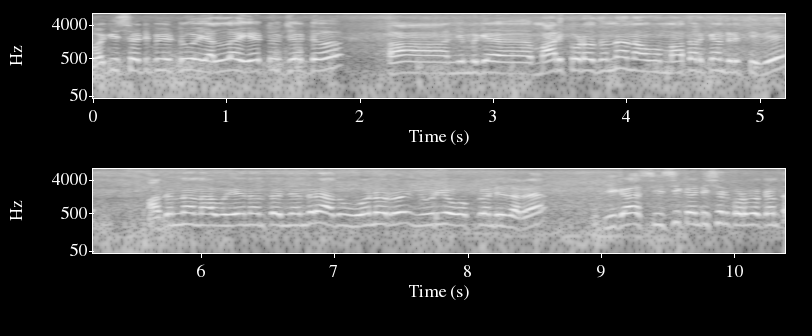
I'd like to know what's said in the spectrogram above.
ಹೊಗೆ ಸರ್ಟಿಫಿಕೇಟು ಎಲ್ಲ ಎ ಟು ಜೆಡ್ ನಿಮಗೆ ಮಾಡಿಕೊಡೋದನ್ನು ನಾವು ಮಾತಾಡ್ಕೊಂಡಿರ್ತೀವಿ. ಅದನ್ನು ನಾವು ಏನಂತಂದರೆ ಅದು ಓನರು ಇವರಿಗೆ ಒಪ್ಕೊಂಡಿದ್ದಾರೆ. ಈಗ ಸಿ ಸಿ ಕಂಡೀಷನ್ ಕೊಡಬೇಕಂತ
